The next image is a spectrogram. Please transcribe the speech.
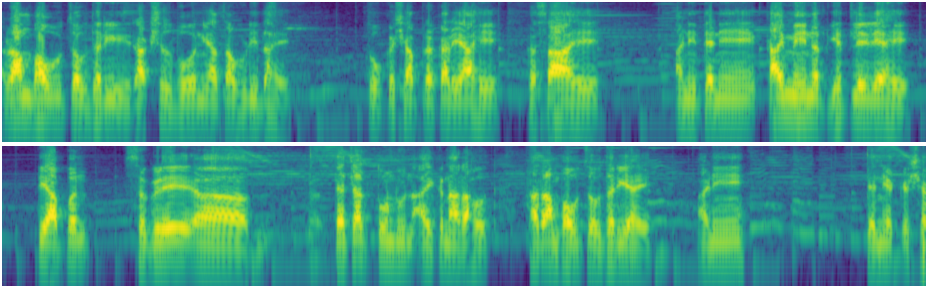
रामभाऊ चौधरी राक्षस भुवन याचा उडीद आहे. तो कशा प्रकारे आहे कसा आहे आणि त्याने काय मेहनत घेतलेली आहे ते आपण सगळे त्याच्याच तोंडून ऐकणार आहोत. हा रामभाऊ चौधरी आहे आणि त्याने कशा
